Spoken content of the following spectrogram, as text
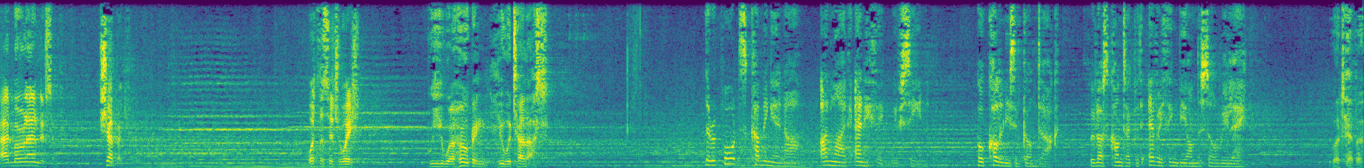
Admiral Anderson. Shepard. What's the situation? We were hoping you would tell us. The reports coming in are unlike anything we've seen. Whole colonies have gone dark. We've lost contact with everything beyond the Sol Relay. Whatever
